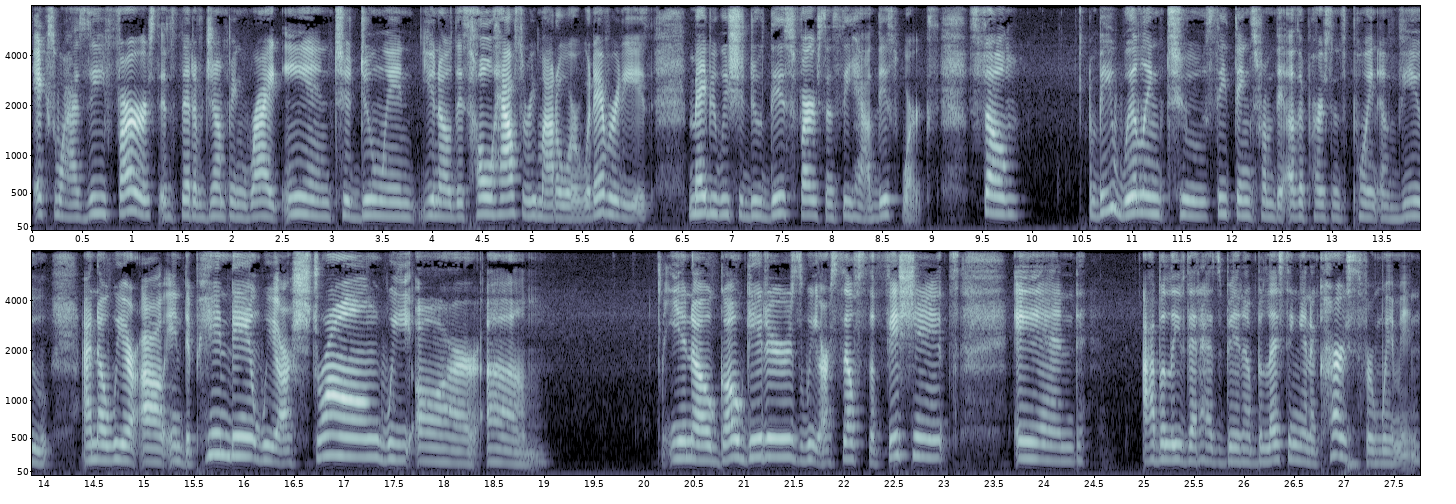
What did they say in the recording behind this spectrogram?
XYZ first instead of jumping right into doing, you know, this whole house remodel or whatever it is, maybe we should do this first and see how this works. So, be willing to see things from the other person's point of view. I know we are all independent, we are strong, we are um you know, go-getters, we are self-sufficient and I believe that has been a blessing and a curse for women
